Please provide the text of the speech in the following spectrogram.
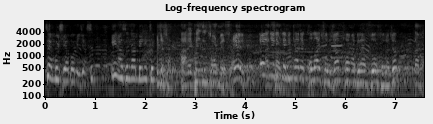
Sen bu işi yapamayacaksın. En azından beni tek... Epeydir sormuyorsun. Evet. Hadi Öncelikle bir tane kolay soracağım. Sonra biraz zor soracağım. Tamam.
